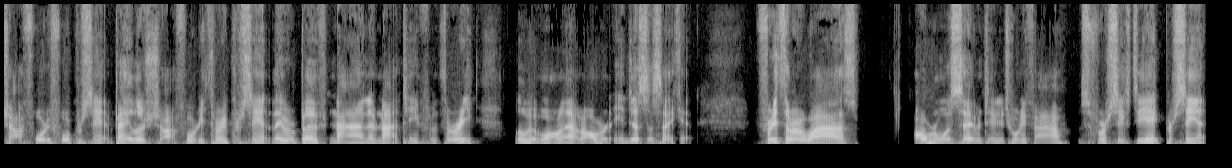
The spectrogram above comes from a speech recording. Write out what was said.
shot 44%, Baylor shot 43%. They were both 9 of 19 from three. A little bit more on that Auburn in just a second. Free throw wise, Auburn was 17 to 25 for 68%.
